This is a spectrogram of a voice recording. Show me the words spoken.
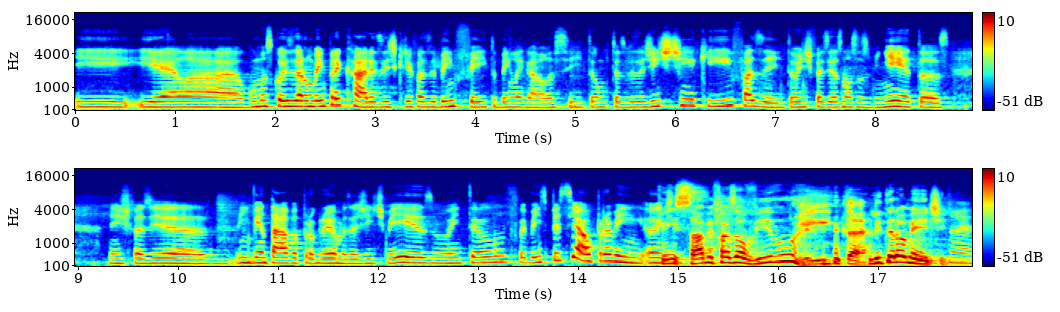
e, e ela algumas coisas eram bem precárias a gente queria fazer bem feito bem legal assim então muitas vezes a gente tinha que ir fazer então a gente fazia as nossas vinhetas a gente fazia inventava programas a gente mesmo então foi bem especial para mim antes Quem sabe faz ao vivo, Eita. literalmente. é,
